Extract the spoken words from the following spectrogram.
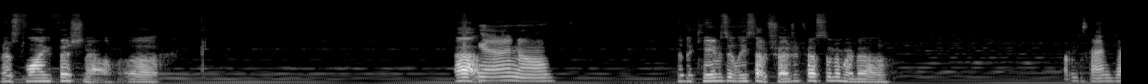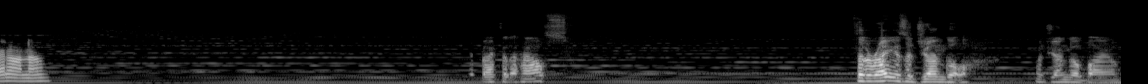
There's flying fish now. Ugh. Ah, Yeah, I know. did the caves at least have treasure chests in them or no? Sometimes I don't know. Get back to the house. To the right is a jungle. A jungle biome.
